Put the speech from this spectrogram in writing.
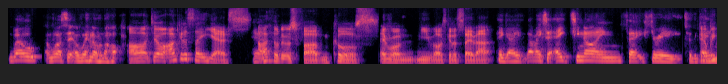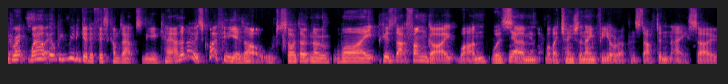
Well, was it a win or not? Oh, do you know? I'm going to say yes. Yeah. I thought it was fun. Of course. Everyone knew I was going to say that. There you go. That makes it 89 33 to the game. It'll be great. Well, it'll be really good if this comes out to the UK. I don't know. It's quite a few years old, so I don't know why. Because that fungi one was, Yeah. um, well, they changed the name for Europe and stuff, didn't they? So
